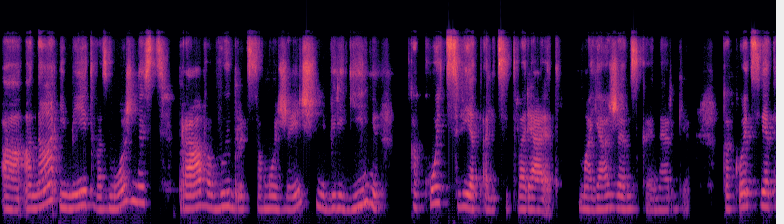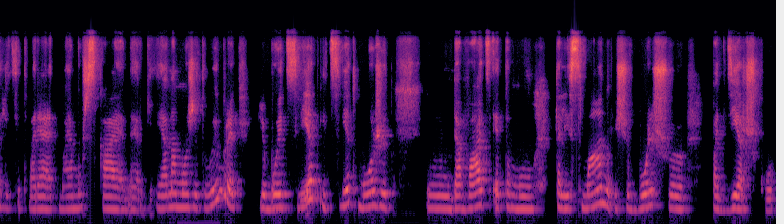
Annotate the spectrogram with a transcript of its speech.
А она имеет возможность, право выбрать самой женщине, берегине, какой цвет олицетворяет моя женская энергия, какой цвет олицетворяет моя мужская энергия. И она может выбрать любой цвет, и цвет может давать этому талисману еще большую поддержку.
